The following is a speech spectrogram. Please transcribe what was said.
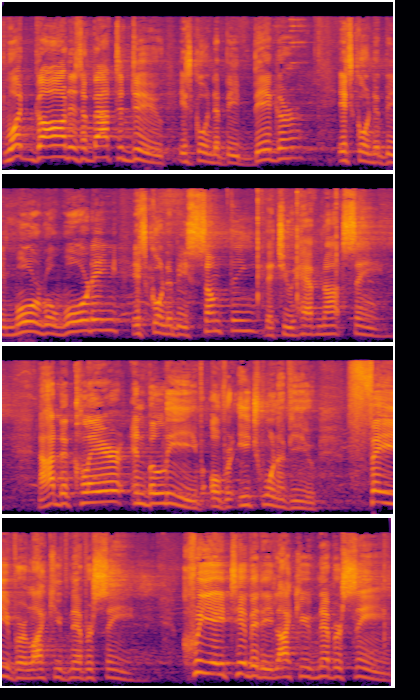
What God is about to do is going to be bigger, it's going to be more rewarding, it's going to be something that you have not seen. Now, I declare and believe over each one of you favor like you've never seen, creativity like you've never seen,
